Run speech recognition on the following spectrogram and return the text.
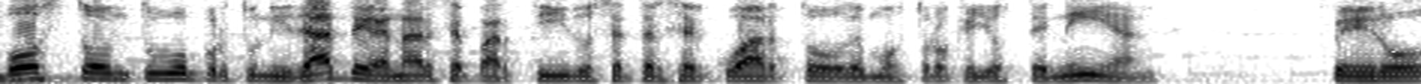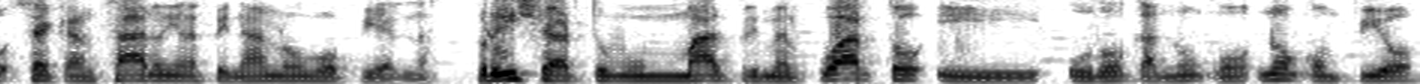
Boston tuvo oportunidad de ganar ese partido, ese tercer cuarto demostró que ellos tenían pero se cansaron y al final no hubo piernas. Pritchard tuvo un mal primer cuarto y Udoka no, confió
